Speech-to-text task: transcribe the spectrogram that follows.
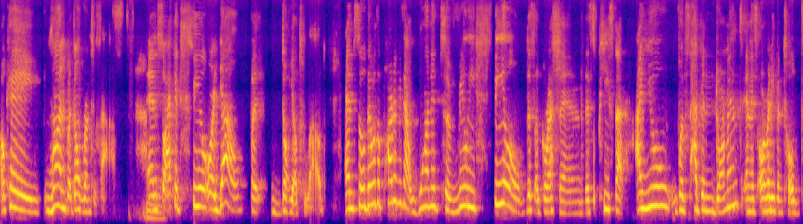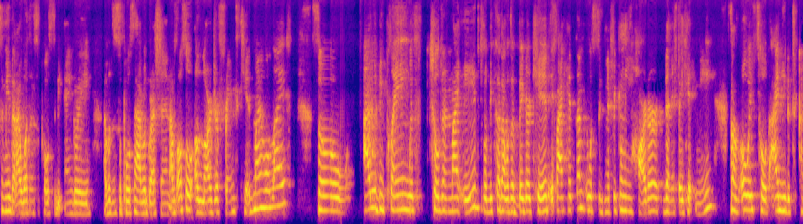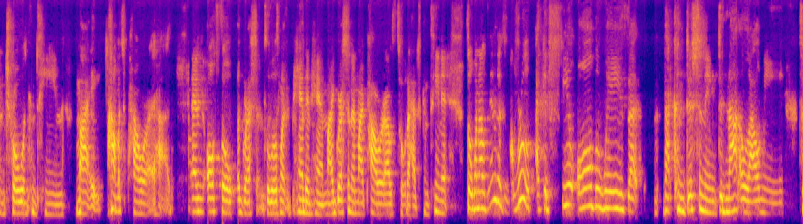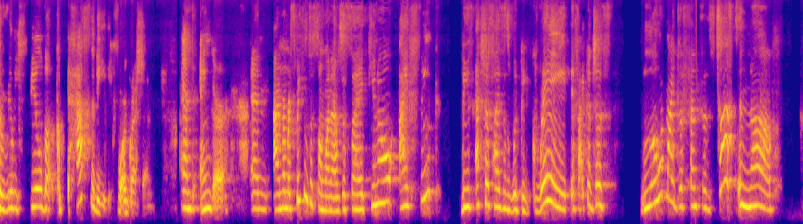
Okay, run, but don't run too fast. And so I could feel or yell, but don't yell too loud. And so there was a part of me that wanted to really feel this aggression, this piece that I knew was had been dormant and it's already been told to me that I wasn't supposed to be angry. I wasn't supposed to have aggression. I was also a larger framed kid my whole life. So I would be playing with children my age, but because I was a bigger kid, if I hit them, it was significantly harder than if they hit me. So I was always told I needed to control and contain my how much power I had and also aggression. So those went hand in hand. My aggression and my power, I was told I had to contain it. So when I was in this group, I could feel all the ways that that conditioning did not allow me to really feel the capacity for aggression and anger. And I remember speaking to someone, I was just like, you know, I think these exercises would be great if I could just lower my defenses just enough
